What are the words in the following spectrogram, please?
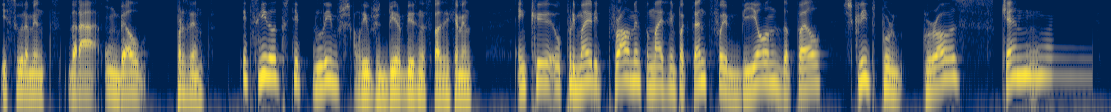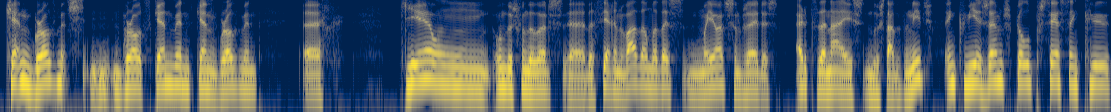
e seguramente dará um belo presente. E de seguida outro tipo de livros, livros de beer business basicamente, em que o primeiro e provavelmente o mais impactante foi Beyond the Pale, escrito por Gross Ken Ken Grossman, Gross Kenman, Ken Grossman, uh, que é um, um dos fundadores uh, da Sierra Nevada, uma das maiores cervejeiras artesanais dos Estados Unidos, em que viajamos pelo processo em que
